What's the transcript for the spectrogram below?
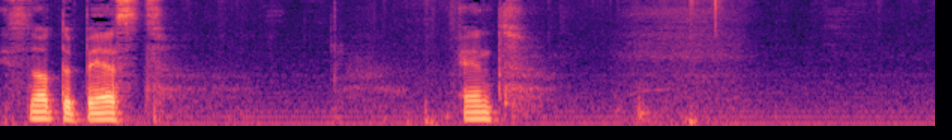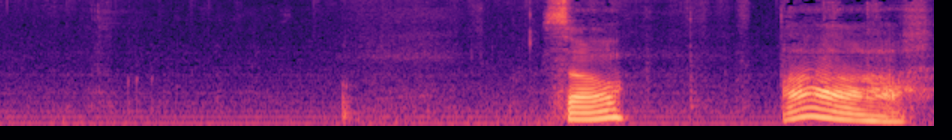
It's not the best. And so ah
